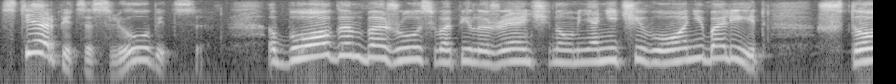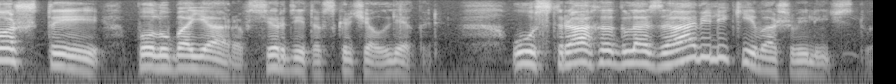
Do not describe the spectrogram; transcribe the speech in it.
«Стерпится, слюбится». «Богом божусь!» — вопила женщина. «У меня ничего не болит!» «Что ж ты, полубояров!» — сердито вскричал лекарь. У страха глаза велики, Ваше Величество.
